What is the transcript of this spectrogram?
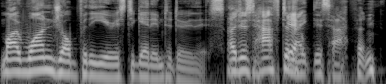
my one job for the year is to get him to do this. I just have to Yeah. make this happen.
